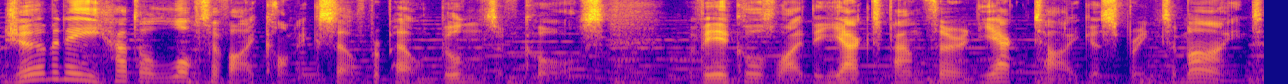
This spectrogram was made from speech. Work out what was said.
Germany had a lot of iconic self-propelled guns of course, vehicles like the Jagdpanther and Jagdtiger spring to mind,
